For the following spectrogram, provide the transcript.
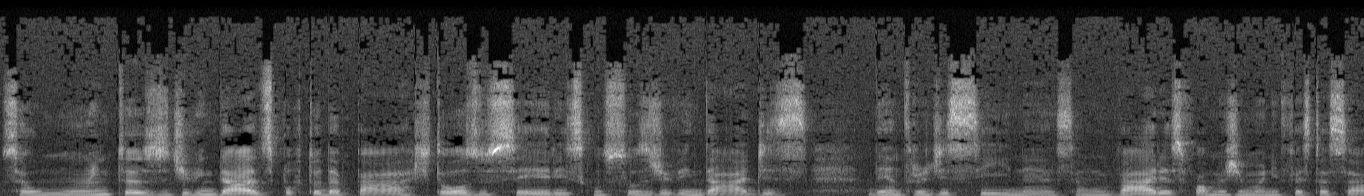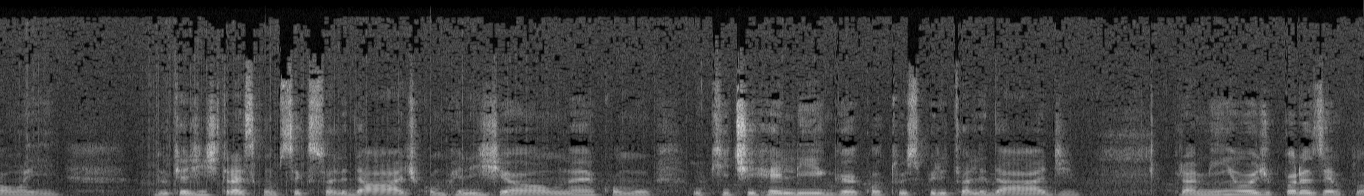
São muitas divindades por toda parte, todos os seres com suas divindades dentro de si, né? São várias formas de manifestação aí do que a gente traz como sexualidade, como religião, né? Como o que te religa com a tua espiritualidade. Para mim, hoje, por exemplo,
